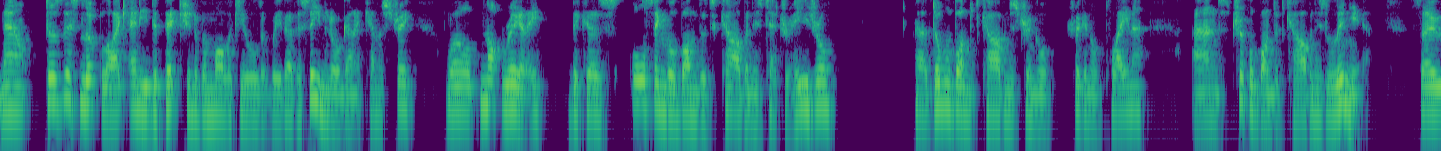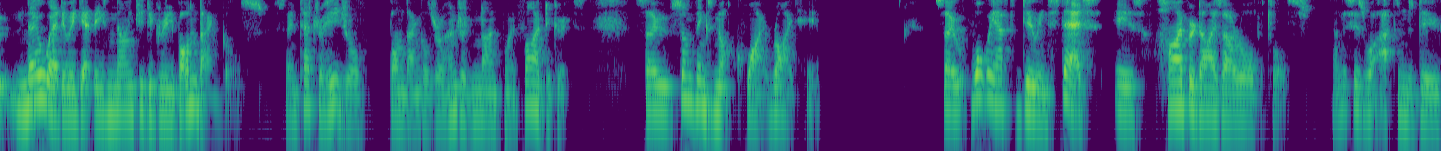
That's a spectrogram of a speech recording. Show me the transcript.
Now, does this look like any depiction of a molecule that we've ever seen in organic chemistry? Well, not really, because all single bonded carbon is tetrahedral, uh, double bonded carbon is trigonal, trigonal planar, and triple bonded carbon is linear. So nowhere do we get these 90 degree bond angles. So in tetrahedral, bond angles are 109.5 degrees. So something's not quite right here. So what we have to do instead is hybridize our orbitals. And this is what atoms do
